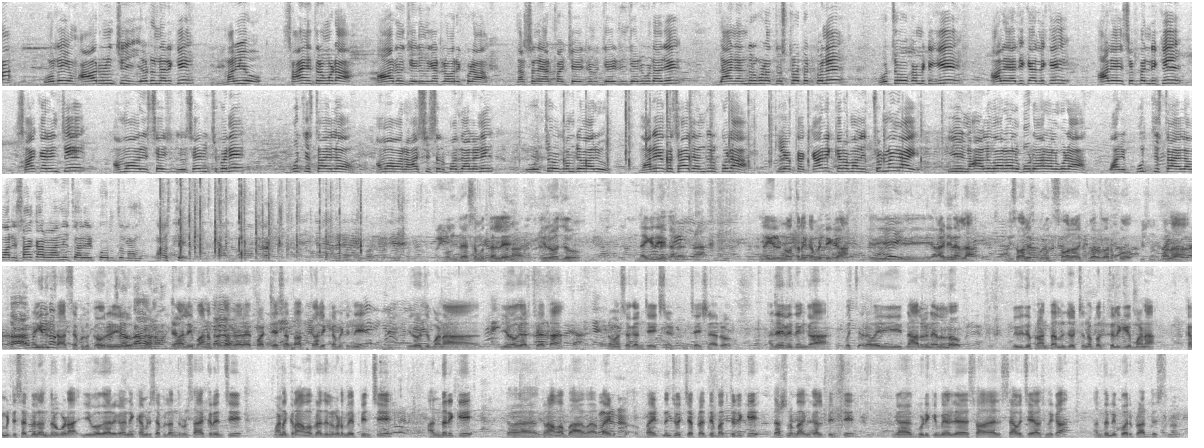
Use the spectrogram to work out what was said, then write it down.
ఉదయం ఆరు నుంచి ఏడున్నరకి మరియు సాయంత్రం కూడా ఆరు నుంచి ఎనిమిది గంటల వరకు కూడా దర్శనం ఏర్పాటు చేయడం చేయడం జరుగుతుంది దాన్ని అందరూ కూడా దృష్టిలో పెట్టుకొని ఉత్సవ కమిటీకి ఆలయ అధికారులకి ఆలయ సిబ్బందికి సహకరించి అమ్మవారి సేవించుకొని పూర్తి స్థాయిలో అమ్మవారి ఆశీస్సులు పొందాలని ఉత్సవ కమిటీ వారు మరొకసారి అందరూ కూడా ఈ యొక్క కార్యక్రమాన్ని క్షుణ్ణంగా ఈ నాలుగు వారాలు మూడు వారాలు కూడా వారి పూర్తి స్థాయిలో వారి సహకారాన్ని అందించాలని కోరుతున్నాము. నమస్తే. ఓం దేశమ్మ తల్లి. ఈరోజు నగిరి నగిరి నూతన కమిటీగా ఈ ఆడి నెల ఉత్సవాల ఉత్సవాల వరకు మన నగిరి శాసనసభ్యులు గౌరవనీయులు గాలి భానుప్రకాశ్ ఏర్పాటు చేసిన తాత్కాలిక కమిటీని ఈరోజు మన ఈవో గారి చేత ప్రమాణస్వీకారం చేసిన చేసినారు. అదేవిధంగా వచ్చే ఈ నాలుగు నెలల్లో వివిధ ప్రాంతాల నుంచి వచ్చిన భక్తులకి మన కమిటీ సభ్యులందరూ కూడా ఈవో గారు కానీ కమిటీ సభ్యులందరూ కూడా సహకరించి మన గ్రామ ప్రజలను కూడా మెప్పించి అందరికీ గ్రామ బయట బయట నుంచి వచ్చే ప్రతి భక్తుడికి దర్శన భాగం కల్పించి గుడికి మేలు సేవ చేయాల్సిందిగా అందరినీ కోరి ప్రార్థిస్తున్నాను.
